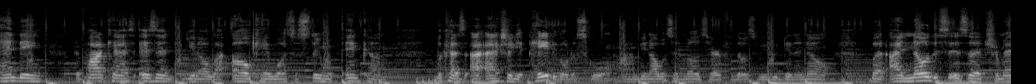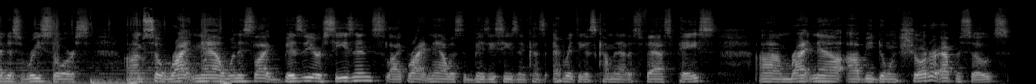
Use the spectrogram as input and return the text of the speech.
ending the podcast isn't, you know, like, oh, okay, well, it's a stream of income because I actually get paid to go to school. Um, you know, I was in the military for those of you who didn't know. But I know this is a tremendous resource. Um, so right now, when it's like busier seasons, like right now it's the busy season because everything is coming at a fast pace. Um, right now, I'll be doing shorter episodes,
